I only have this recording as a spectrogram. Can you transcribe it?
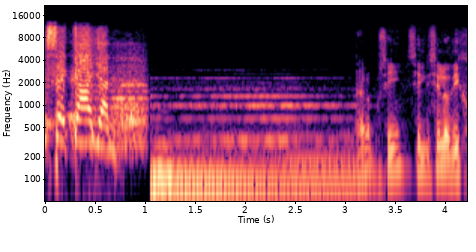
se callan? Bueno, pues sí, sí, sí lo dijo.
